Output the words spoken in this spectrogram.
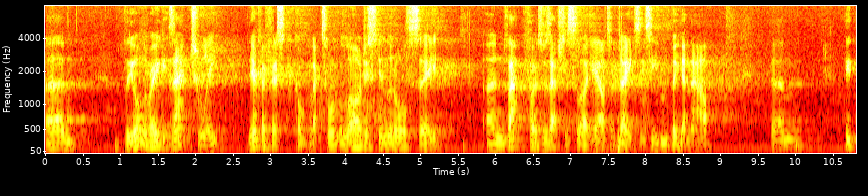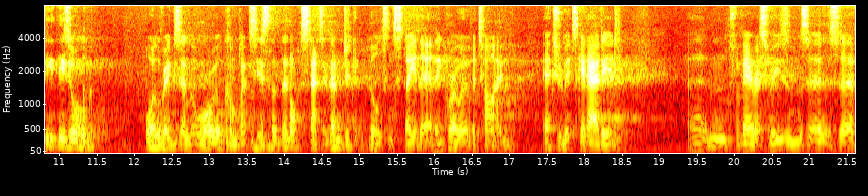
Um, the oil rig is actually the Ekofisk complex, one of the largest in the North Sea. And that photo is actually slightly out of date. It's even bigger now. Um, these oil, oil rigs and oil complexes, they're not static. They don't just get built and stay there. They grow over time. Extra bits get added um, for various reasons. As, uh,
